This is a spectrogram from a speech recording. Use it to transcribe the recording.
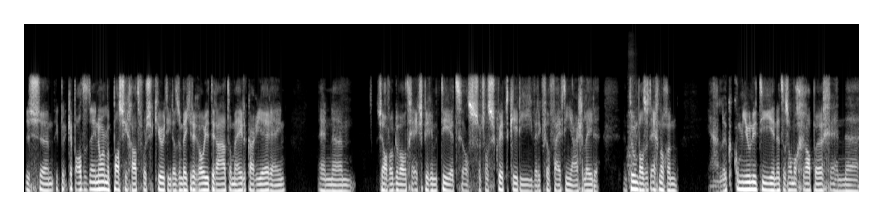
Dus uh, ik, ik, heb altijd een enorme passie gehad voor security. Dat is een beetje de rode draad om mijn hele carrière heen. En um, zelf ook nog wel wat geëxperimenteerd als een soort van script kiddie, weet ik veel, 15 jaar geleden. En toen was het echt nog een ja, leuke community en het was allemaal grappig en, uh,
